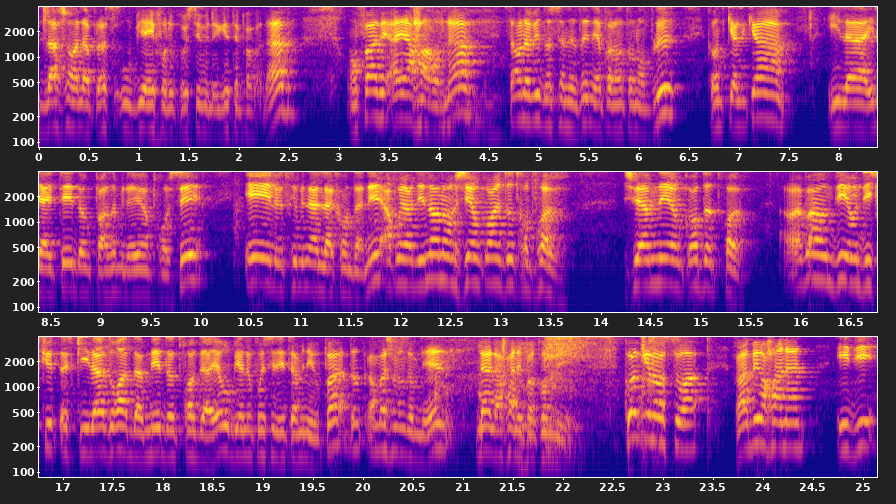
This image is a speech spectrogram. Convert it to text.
de l'argent à la place ou bien il faut le costume et le guet n'est pas valable? Enfin, les Aya Harona, ça, on l'a vu dans Sanhedrin il n'y a pas longtemps non plus. Quand quelqu'un, il a, il a été, donc par exemple, il a eu un procès et le tribunal l'a condamné. Après, il a dit non, non, j'ai encore d'autres preuves. Je vais amener encore d'autres preuves. Alors là-bas, on on discute, est-ce qu'il a le droit d'amener d'autres preuves derrière, ou bien le procès est terminé ou pas? Donc, Rabbi Shimon Gamliel, là, la n'est pas comme lui. Quoi qu'il en soit, Rabbi Yohanan, il dit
